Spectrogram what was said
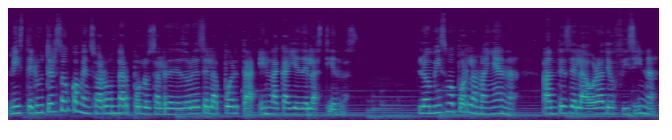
Mr. Utterson comenzó a rondar por los alrededores de la puerta en la calle de las tiendas. Lo mismo por la mañana, antes de la hora de oficina,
